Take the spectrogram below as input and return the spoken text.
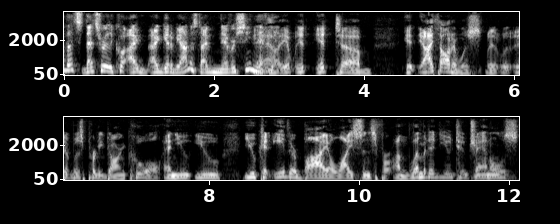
that's that's really cool. I I got to be honest, I've never seen that yeah, yet. it it it. Um, it, I thought it was it, it was pretty darn cool, and you you you could either buy a license for unlimited YouTube channels,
